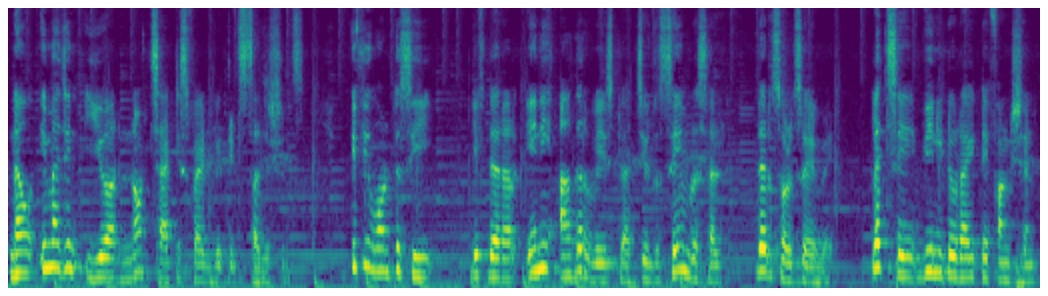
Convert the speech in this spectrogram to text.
Now imagine you are not satisfied with its suggestions. If you want to see if there are any other ways to achieve the same result, there is also a way. Let's say we need to write a function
